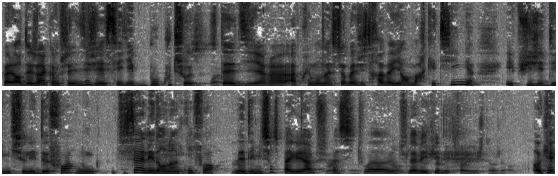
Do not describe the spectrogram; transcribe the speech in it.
Bah Alors déjà, comme je te l'ai dit, j'ai essayé beaucoup de choses. C'est-à-dire euh, après mon master, bah, j'ai travaillé en marketing et puis j'ai démissionné deux fois. Donc tu sais, aller dans l'inconfort. La mmh. démission, c'est pas agréable. Je sais pas si toi tu l'as vécu. travaillé, j'étais ingérable. Ok,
